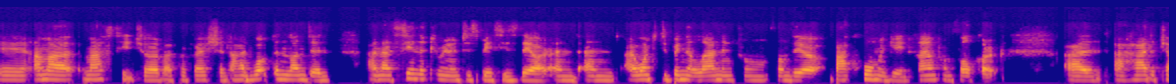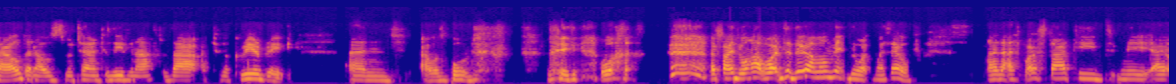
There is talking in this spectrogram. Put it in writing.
Uh, I'm a maths teacher by profession. I had worked in London, and I'd seen the community spaces there, and and I wanted to bring the learning from from there back home again. I am from Falkirk, and I had a child, and I was returning to leave, and after that, I took a career break, and I was bored. like what? if I don't have work to do, I will make the work myself. And I first started me. I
